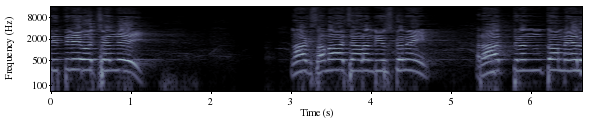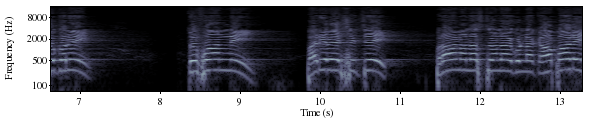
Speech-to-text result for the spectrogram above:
తిత్లీ వచ్చింది. నాకు సమాచారం తీసుకుని రాత్రంతా మేలుకొని తుఫాన్ని పర్యవేక్షించి ప్రాణ నష్టం లేకుండా కాపాడి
